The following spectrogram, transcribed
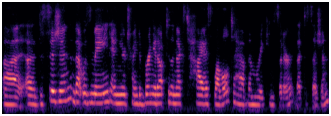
uh, a decision that was made and you're trying to bring it up to the next highest level to have them reconsider that decision.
